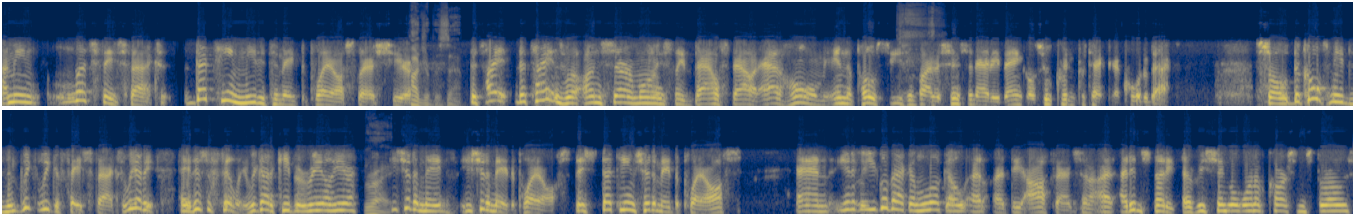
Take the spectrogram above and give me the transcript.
I mean, let's face facts. That team needed to make the playoffs last year. Hundred percent. The, Tit- the Titans were unceremoniously bounced out at home in the postseason by the Cincinnati Bengals, who couldn't protect their quarterback. So the Colts needed. We, we could face facts. We got to. Hey, this is Philly. We got to keep it real here. Right. He should have made. He should have made the playoffs. They, that team should have made the playoffs. And you know, you go back and look at, at the offense, and I, I didn't study every single one of Carson's throws.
